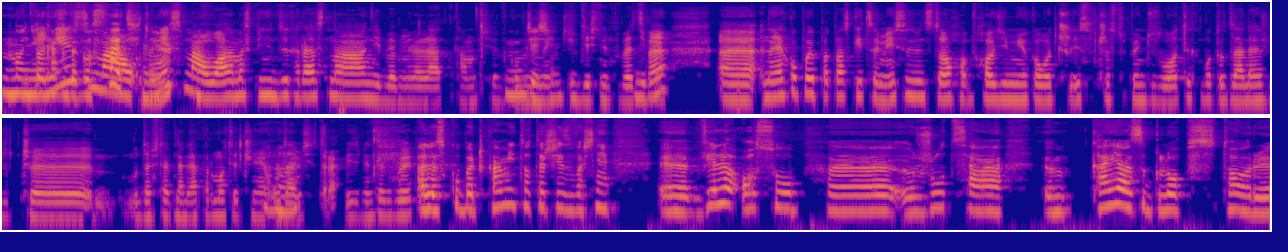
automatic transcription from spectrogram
no nie to nie jest mało, stać, to nie? nie jest mało, ale masz pieniędzy raz na nie wiem ile lat tam się w głowie 10. mie- 10 powiedzmy. E, no ja kupuję podpaski co miesiąc, więc to wchodzi mi około 30-35 zł, bo to zależy czy uda się trafić na promocję, czy nie Mhm. uda mi się trafić, więc jakby Ale z kubeczkami to też jest właśnie e, wiele osób e, rzuca Kaja z Globe Story,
